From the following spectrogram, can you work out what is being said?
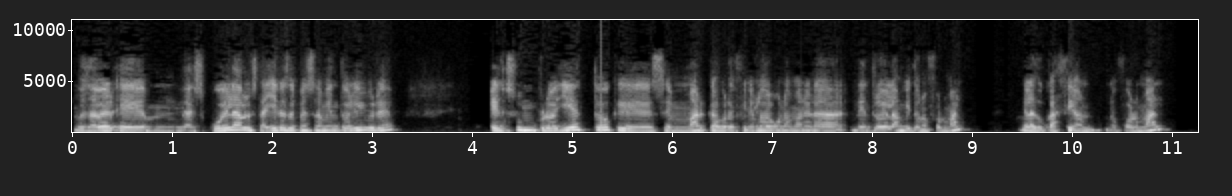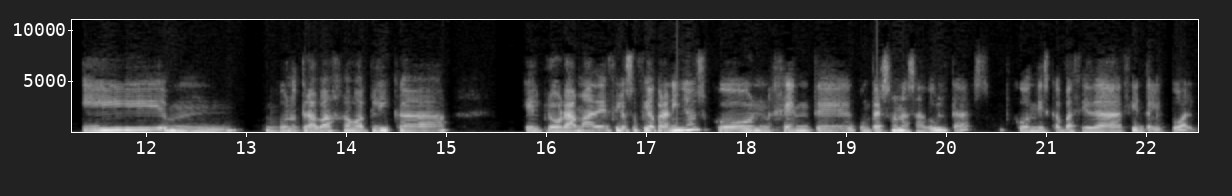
Pues a ver, em, la escuela, los talleres de pensamiento libre, es un proyecto que se enmarca, por definirlo de alguna manera, dentro del ámbito no formal, de la educación no formal, y em, bueno, trabaja o aplica el programa de filosofía para niños con gente, con personas adultas con discapacidad intelectual.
